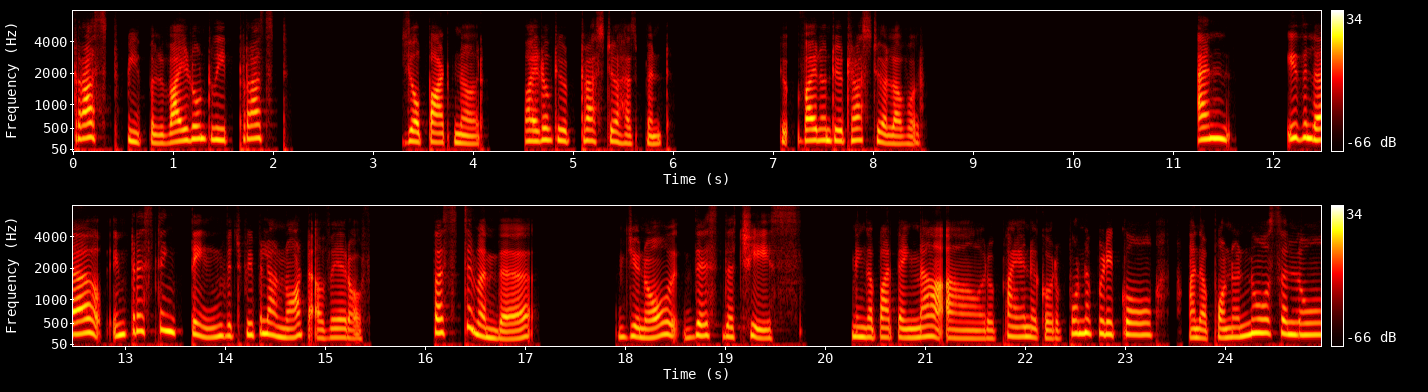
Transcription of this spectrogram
trust people why don't we trust your partner why don't you trust your husband why don't you trust your lover And இதில் interesting thing which people are not aware of first வந்து you know this the chase நீங்கள் பார்த்தீங்கன்னா ஒரு பையனுக்கு ஒரு பொண்ணு பிடிக்கும் அந்த பொண்ணு நோ சொல்லும்.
